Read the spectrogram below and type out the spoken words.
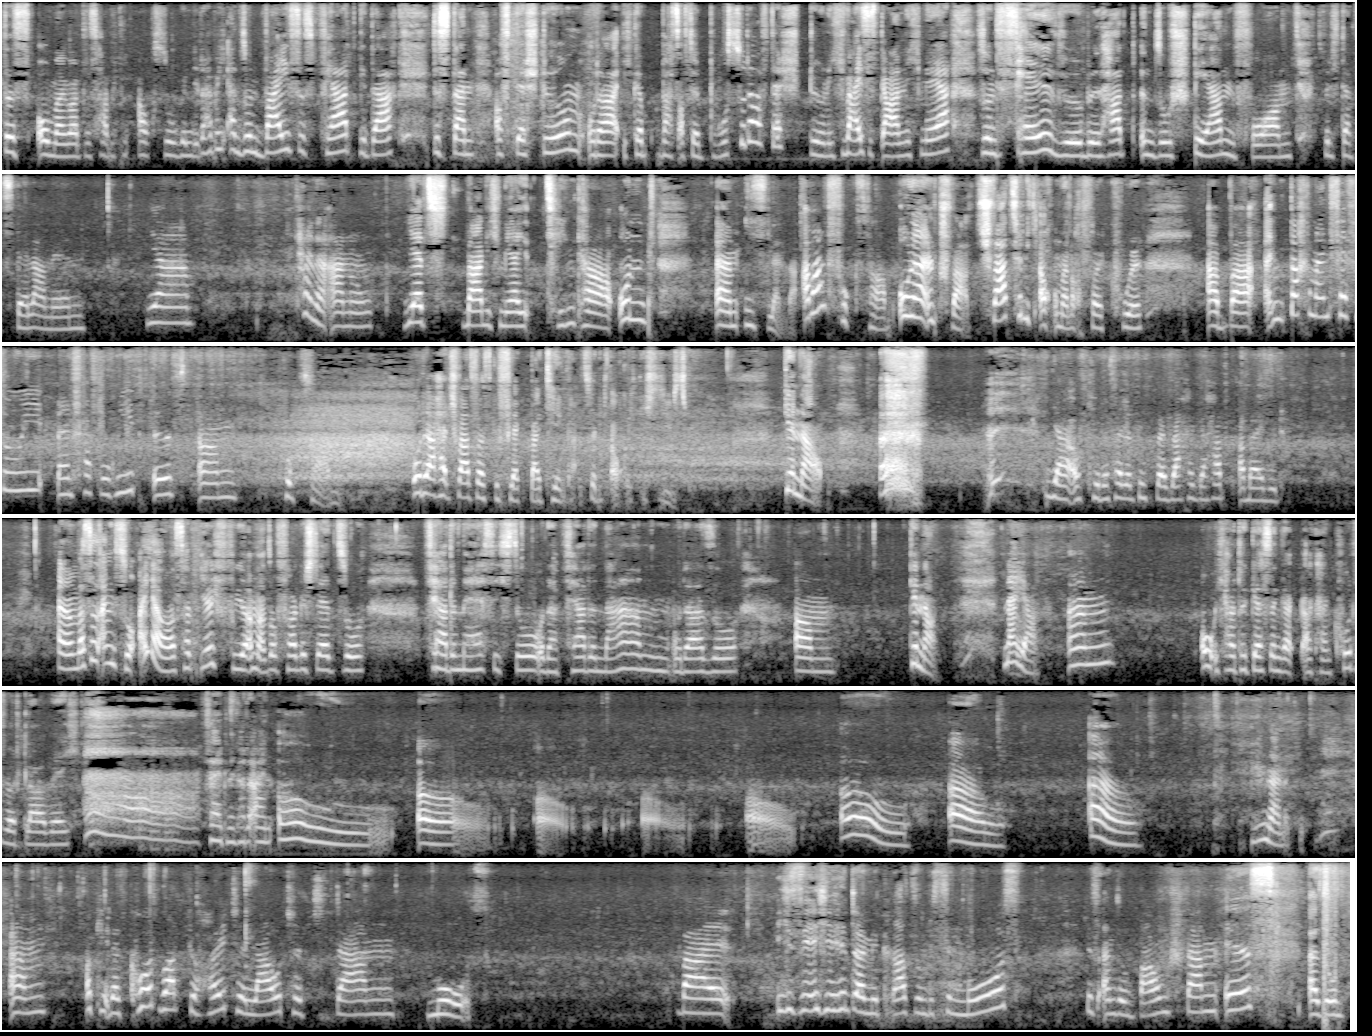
das, oh mein Gott, das habe ich auch so geliebt. Da habe ich an so ein weißes Pferd gedacht, das dann auf der Stirn oder ich glaube, was auf der Brust oder auf der Stirn, ich weiß es gar nicht mehr, so ein Fellwirbel hat in so Sternenform. Das würde ich dann Stella nennen. Ja, keine Ahnung. Jetzt mag ich mehr Tinker und ähm, Isländer. Aber ein Fuchsfarben oder ein Schwarz. Schwarz finde ich auch immer noch voll cool. Aber ein, doch mein Favorit, mein Favorit ist ähm, Fuchsfarben. Oder halt schwarz-weiß gefleckt bei Tinker. Das finde ich auch richtig süß. Genau. ja, okay, das hat jetzt nicht bei Sache gehabt, aber gut. Ähm, was ist eigentlich so Eier? Was habt ihr euch früher immer so vorgestellt, so pferdemäßig so oder Pferdenamen oder so? Ähm, genau. Naja, ähm, oh, ich hatte gestern gar, gar kein Codewort, glaube ich. Oh, fällt mir gerade ein. Oh, oh, oh, oh, oh, oh, oh. Nein, okay. Ähm, okay, das Codewort für heute lautet dann Moos. Weil ich sehe hier hinter mir gerade so ein bisschen Moos, das an so einem Baumstamm ist. Also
